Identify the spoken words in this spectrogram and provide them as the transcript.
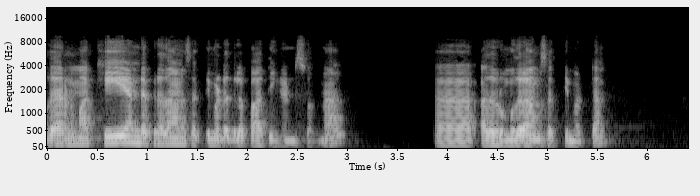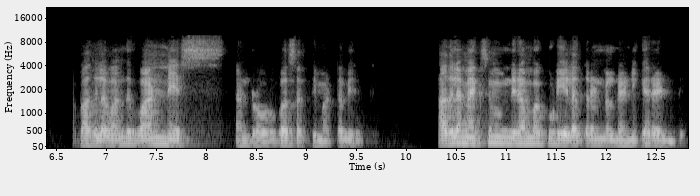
உதாரணமா கே என்ற பிரதான சக்தி மட்டத்துல பாத்தீங்கன்னு சொன்னால் ஆஹ் அது ஒரு முதலாம் சக்தி மட்டம். அப்ப அதுல வந்து ஒன் எஸ் என்ற ஒரு உபசக்தி மட்டம் இருக்கு. அதுல மேக்சிமம் நிரம்பக்கூடிய இலத்திரங்கள் எண்ணிக்கை ரெண்டு.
